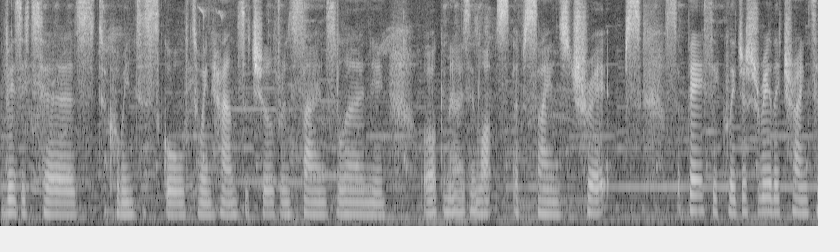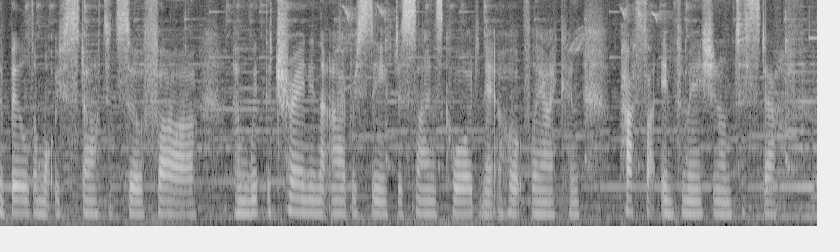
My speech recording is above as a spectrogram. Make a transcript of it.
visitors to come into school to enhance the children's science learning, organising lots of science trips. So basically just really trying to build on what we've started so far and with the training that I've received as science coordinator hopefully I can pass that information on to staff.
